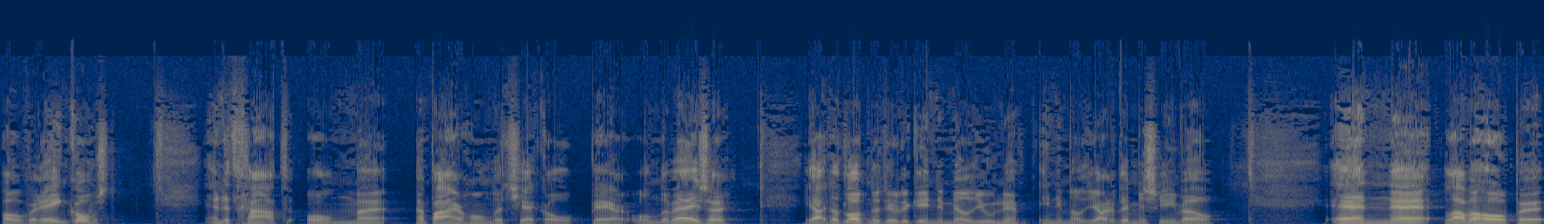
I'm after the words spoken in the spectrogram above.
overeenkomst. En het gaat om uh, een paar honderd shekel per onderwijzer. Ja, dat loopt natuurlijk in de miljoenen, in de miljarden misschien wel. En uh, laten we hopen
